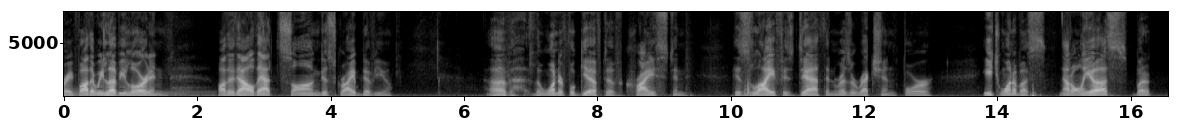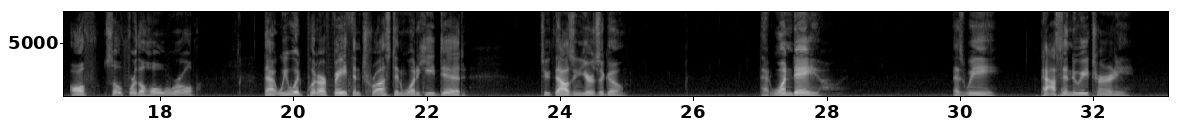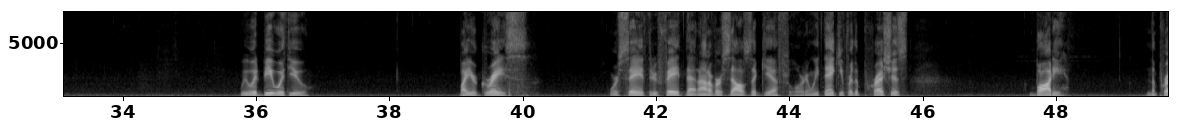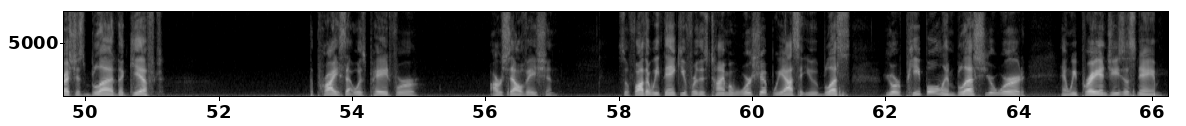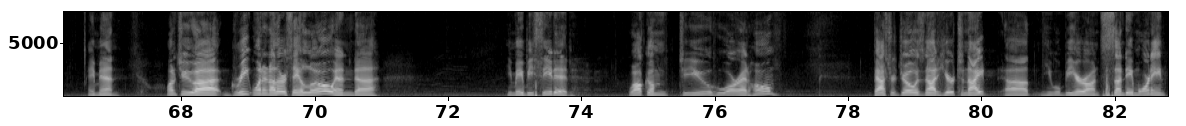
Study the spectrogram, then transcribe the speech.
Pray. Father, we love you, Lord, and Father, thou that song described of you, of the wonderful gift of Christ and his life, his death, and resurrection for each one of us, not only us, but also for the whole world. That we would put our faith and trust in what he did 2,000 years ago. That one day as we pass into eternity, we would be with you. By your grace, we're saved through faith, that not of ourselves, a gift, Lord. And we thank you for the precious body and the precious blood, the gift, the price that was paid for our salvation. So, Father, we thank you for this time of worship. We ask that you bless your people and bless your word. And we pray in Jesus' name. Amen. Why don't you uh, greet one another, say hello, and uh, you may be seated. Welcome to you who are at home. Pastor Joe is not here tonight. Uh, he will be here on Sunday morning.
